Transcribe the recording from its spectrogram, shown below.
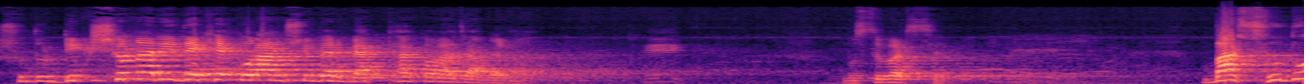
শুধু ডিকশনারি দেখে কোরআন শিবের ব্যাখ্যা করা যাবে না। বুঝতে পারছেন? বা শুধু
